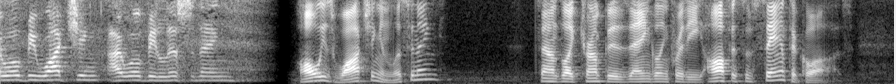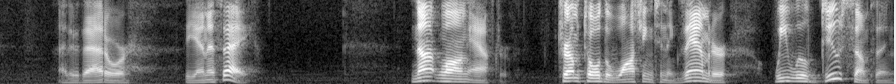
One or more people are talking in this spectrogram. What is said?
will be watching, I will be listening. Always watching and listening? sounds like Trump is angling for the office of Santa Claus. Either that or the NSA. Not long after, Trump told the Washington Examiner, We will do something,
